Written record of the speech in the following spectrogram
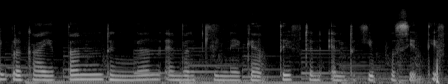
ini berkaitan dengan energi negatif dan energi positif.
